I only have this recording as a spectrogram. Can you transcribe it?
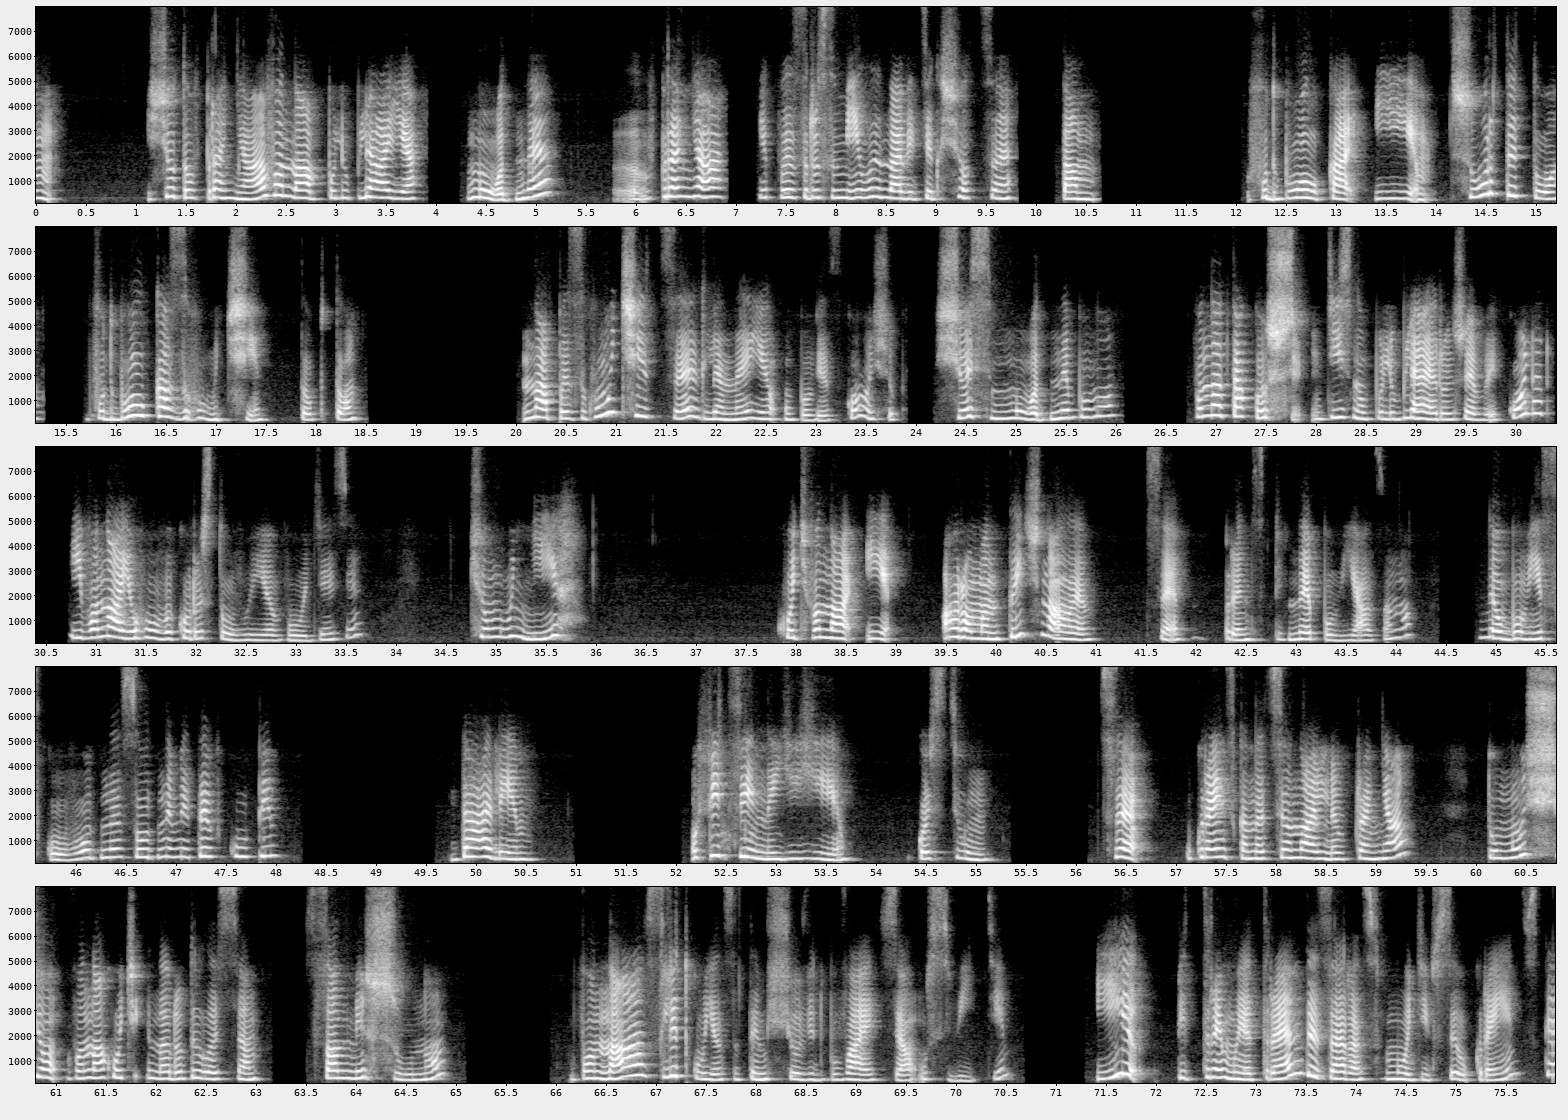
щодо вбрання, вона полюбляє модне е, вбрання, як ви зрозуміли, навіть якщо це там футболка і шорти, то футболка з Гуччі. Тобто напис Гуччі це для неї обов'язково, щоб щось модне було. Вона також дійсно полюбляє рожевий колір, і вона його використовує в одязі. Чому ні? Хоч вона і аромантична, але це, в принципі, не пов'язано. Не обов'язково одне з одним іде вкупі. Далі офіційний її костюм це українське національне вбрання, тому що вона, хоч і народилася в Сан-Мішуно, вона слідкує за тим, що відбувається у світі, і підтримує тренди зараз в моді всеукраїнське,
